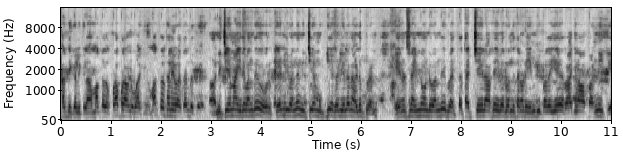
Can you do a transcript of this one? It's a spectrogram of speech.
தட்டி கழிக்கலாம் மக்கள் குழப்பலாம்னு பார்க்கணும். மக்கள் தெளிவாக தான் இருக்காரு அஹ் நிச்சயமா இது வந்து ஒரு கேள்வி வந்து நிச்சயம் முக்கிய கேள்வியில நான் எழுப்புறேன். ஏன்னு இன்னொன்று வந்து இப்ப தற்செயலாக இவர் வந்து தன்னுடைய எம்பி பதவியை ராஜினாமா பண்ணிட்டு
